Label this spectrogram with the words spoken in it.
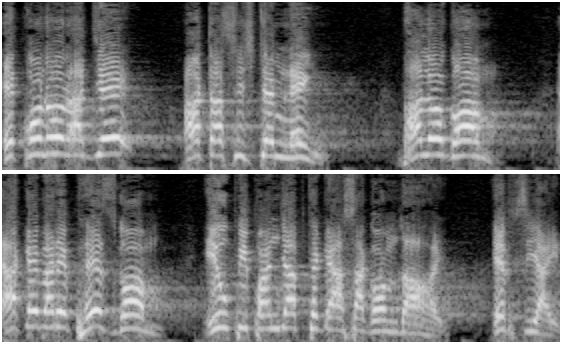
এ কোন রাজ্যে আটা সিস্টেম নেই। ভালো গম, একেবারে ফ্রেশ গম ইউপি পাঞ্জাব থেকে আসা গম দেওয়া হয় এফসিআই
